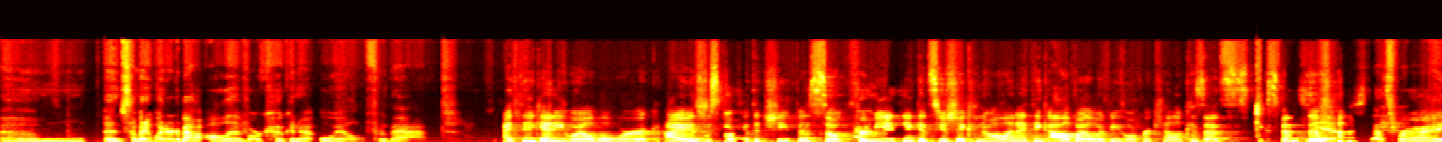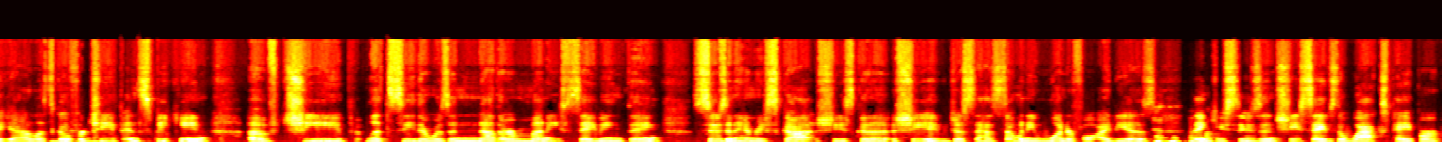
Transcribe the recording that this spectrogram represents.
Um, and somebody wondered about olive or coconut oil for that. I think any oil will work. I always just go for the cheapest. So for me, I think it's usually canola, and I think olive oil would be overkill because that's expensive. Yes, that's right. Yeah, let's go for cheap. And speaking of cheap, let's see. There was another money saving thing. Susan Henry Scott. She's gonna. She just has so many wonderful ideas. Thank you, Susan. She saves the wax paper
